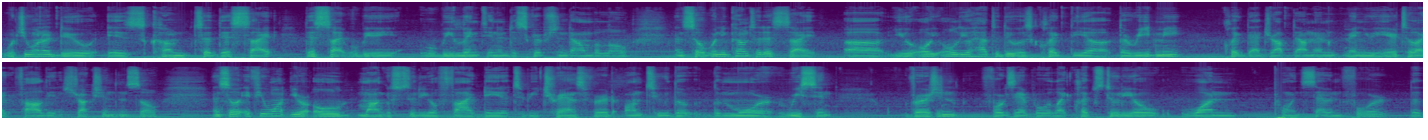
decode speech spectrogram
what you want to do is come to this site. This site will be will be linked in the description down below. And so when you come to this site, uh, you all, all you have to do is click the uh, the README click that drop down menu here to like follow the instructions and so. And so if you want your old Manga Studio 5 data to be transferred onto the the more recent version for example like Clip Studio 1.74 the,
